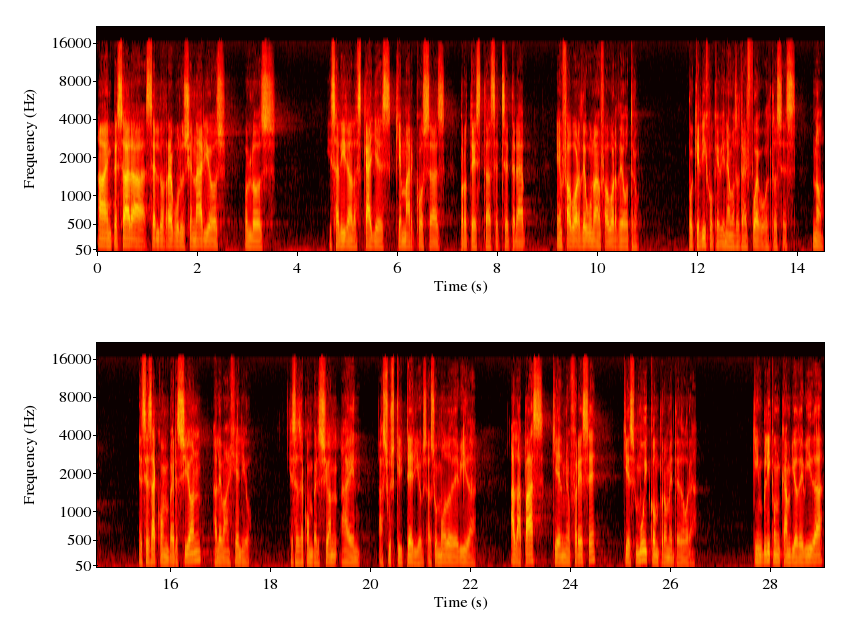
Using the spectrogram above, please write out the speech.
a empezar a ser los revolucionarios o los y salir a las calles, quemar cosas, protestas, etcétera, en favor de uno, en favor de otro. Porque dijo que vinimos a traer fuego, entonces no. Es esa conversión al Evangelio, es esa conversión a Él, a sus criterios, a su modo de vida, a la paz que Él me ofrece, que es muy comprometedora, que implica un cambio de vida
